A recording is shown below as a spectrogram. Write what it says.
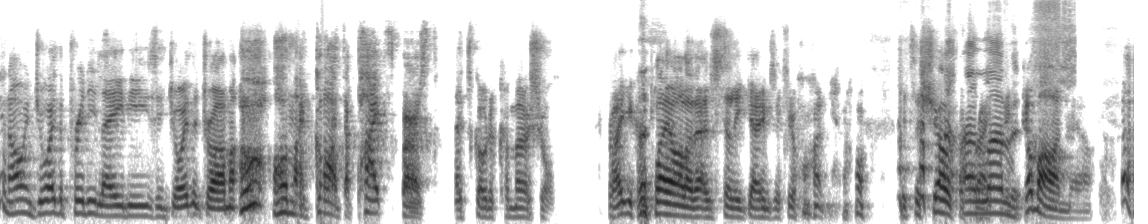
you know, enjoy the pretty ladies, enjoy the drama. Oh my God, the pipes burst. Let's go to commercial right? You can play all of those silly games if you want. You know, it's a show. I love it. Come on now.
